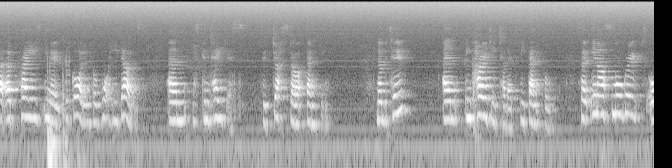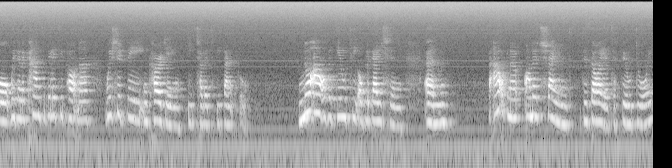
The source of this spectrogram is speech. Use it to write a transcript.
a, a praise, you know, to God and for what He does. Um, it's contagious to just start thanking. Number two, um, encourage each other to be thankful. So in our small groups or with an accountability partner, we should be encouraging each other to be thankful. Not out of a guilty obligation, um, but out of an unashamed desire to feel joy.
